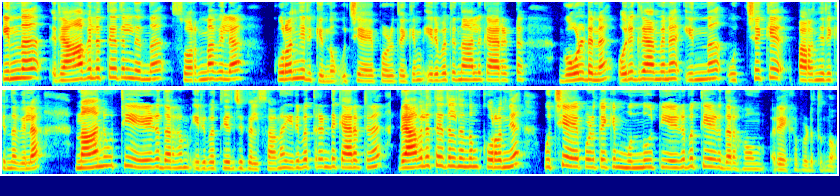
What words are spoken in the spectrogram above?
ഇന്ന് രാവിലത്തേതിൽ നിന്ന് സ്വർണവില കുറഞ്ഞിരിക്കുന്നു ഉച്ചയായപ്പോഴത്തേക്കും. ഇരുപത്തിനാല് ക്യാരറ്റ് ഗോൾഡിന് ഒരു ഗ്രാമിന് ഇന്ന് ഉച്ചയ്ക്ക് പറഞ്ഞിരിക്കുന്ന വില നാനൂറ്റി ഏഴ് ദർഹം ഇരുപത്തിയഞ്ച് ഫിൽസാണ് ഇരുപത്തിരണ്ട് ക്യാരറ്റിന് രാവിലത്തേതിൽ നിന്നും കുറഞ്ഞ് ഉച്ചയായപ്പോഴത്തേക്കും മുന്നൂറ്റി എഴുപത്തിയേഴ് ദർഹവും രേഖപ്പെടുത്തുന്നു.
